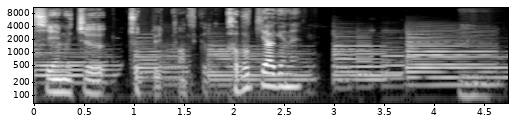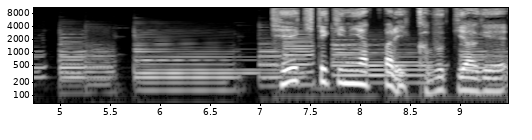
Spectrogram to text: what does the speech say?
CM 中ちょっと言ったんですけど歌舞伎揚げね、うん、定期的にやっぱり歌舞伎揚げ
